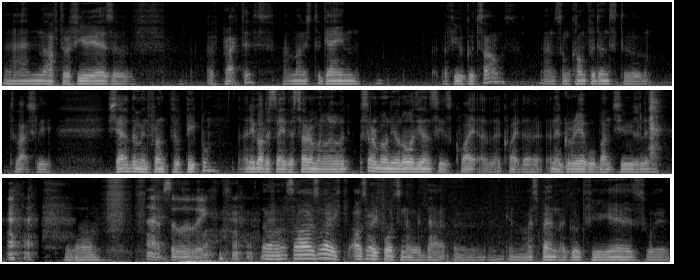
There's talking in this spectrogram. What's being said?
And after a few years of of practice, I managed to gain a few good songs and some confidence to to actually share them in front of people and you've got to say the ceremonial ceremonial audience is quite a, quite a, an agreeable bunch usually. you know. Absolutely. so, so I was very I was very fortunate with that, and you know I spent a good few years with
